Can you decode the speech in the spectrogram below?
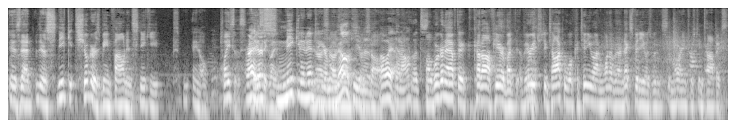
is that there's sneaky sugar is being found in sneaky, you know, places. right. They're basically. sneaking it into No, your so- milk so- even. so- Oh, yeah. You know? That's- Well, we're going to have to cut off here, but a very interesting talk, and we'll continue on one of our next videos with some more interesting topics.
